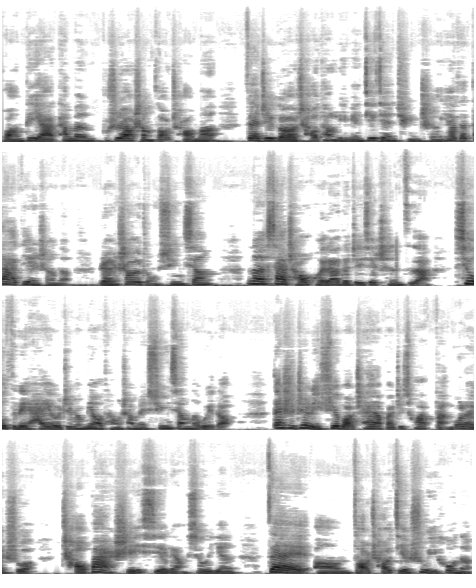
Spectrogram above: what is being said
皇帝啊，他们不是要上早朝吗？在这个朝堂里面接见群臣，要在大殿上呢燃烧一种熏香。那下朝回来的这些臣子啊，袖子里还有这个庙堂上面熏香的味道。但是这里薛宝钗啊，把这句话反过来说：“朝罢谁携两袖烟？”在嗯早朝结束以后呢，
